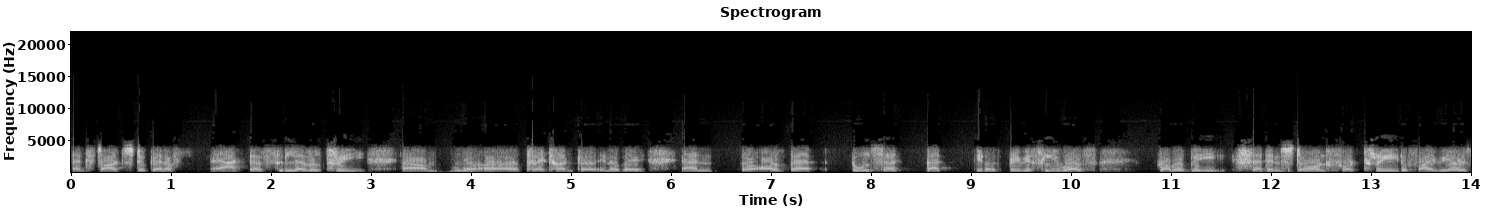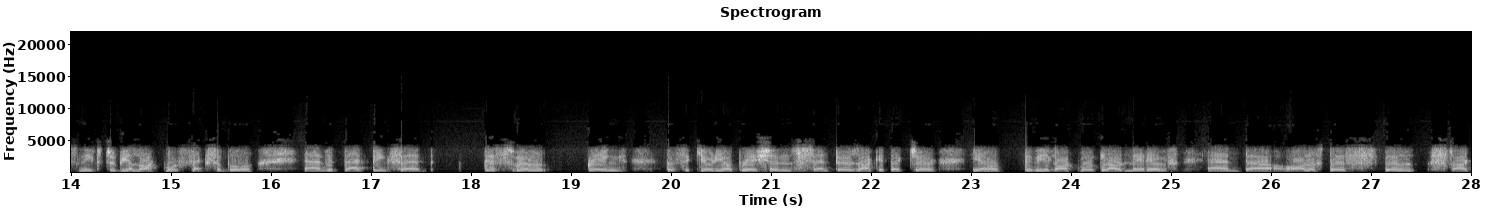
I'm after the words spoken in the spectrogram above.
and starts to kind of act as level three, um, you know, threat hunter in a way. And so all of that tool set that, you know, previously was probably set in stone for three to five years needs to be a lot more flexible. And with that being said, this will bring the security operations centers architecture, you know, to be a lot more cloud native, and uh, all of this will start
